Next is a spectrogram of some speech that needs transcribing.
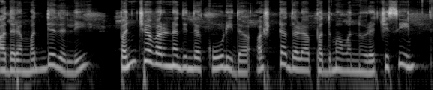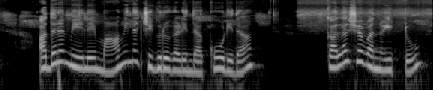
ಅದರ ಮಧ್ಯದಲ್ಲಿ ಪಂಚವರ್ಣದಿಂದ ಕೂಡಿದ ಅಷ್ಟದಳ ಪದ್ಮವನ್ನು ರಚಿಸಿ, ಅದರ ಮೇಲೆ ಮಾವಿನ ಚಿಗುರುಗಳಿಂದ ಕೂಡಿದ ಕಲಶವನ್ನು ಇಟ್ಟು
